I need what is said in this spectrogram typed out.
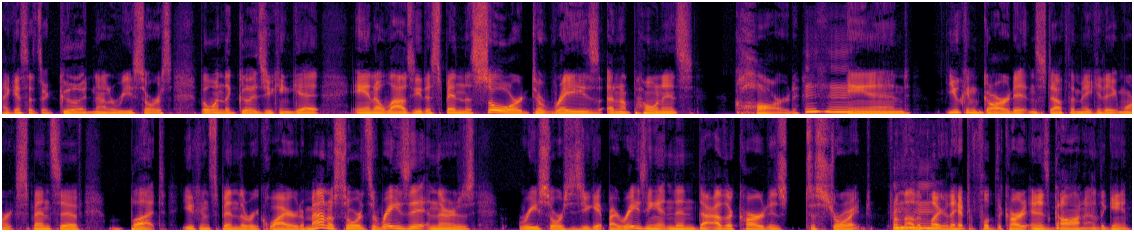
I guess it's a good, not a resource, but one of the goods you can get and allows you to spin the sword to raze an opponent's card. Mm-hmm. and you can guard it and stuff that make it more expensive, but you can spend the required amount of swords to raze it, and there's resources you get by razing it, and then the other card is destroyed from the other Mhm. player. They have to flip the card and it's gone out of the game,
